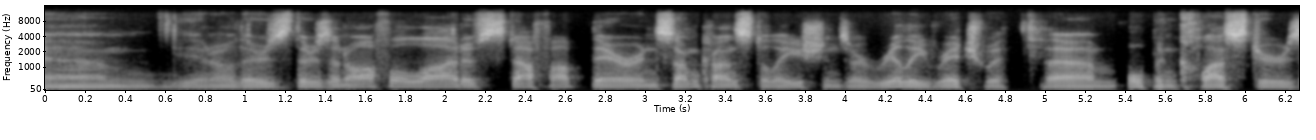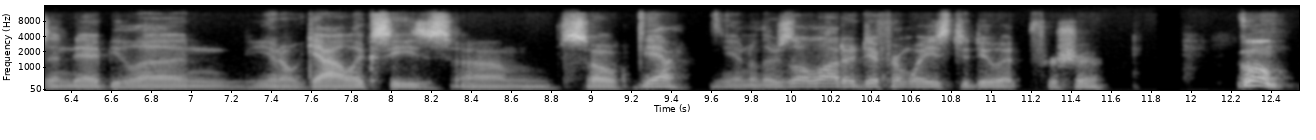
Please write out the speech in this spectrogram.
um, you know there's there's an awful lot of stuff up there and some constellations are really rich with um, open clusters and nebula and you know galaxies. Um, so yeah you know there's a lot of different ways to do it for sure. Cool.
